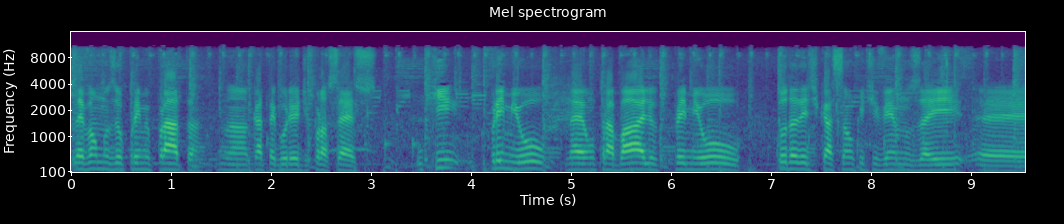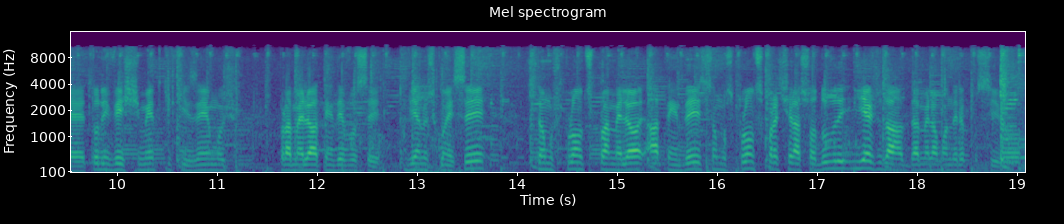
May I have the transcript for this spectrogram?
levamos o Prêmio Prata na categoria de processos, o que premiou né, um trabalho, premiou toda a dedicação que tivemos aí, é, todo o investimento que fizemos para melhor atender você. Venha nos conhecer, estamos prontos para melhor atender, estamos prontos para tirar sua dúvida e ajudar da melhor maneira possível.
